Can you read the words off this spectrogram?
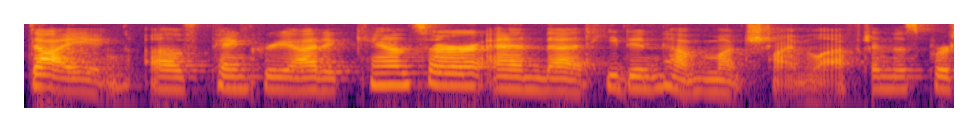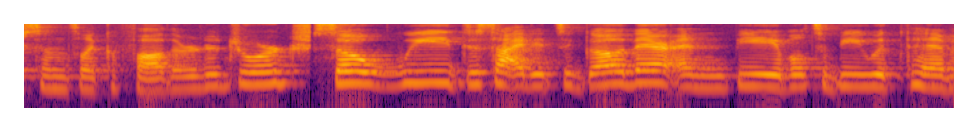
dying of pancreatic cancer and that he didn't have much time left. And this person's like a father to George. So we decided to go there and be able to be with him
